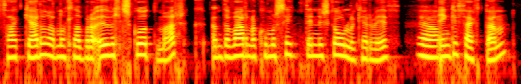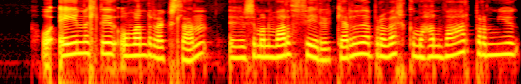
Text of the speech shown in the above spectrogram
það gerði hann náttúrulega bara auðvelt skotmark en það var hann að koma seint inn í skólakerfið, Já. engin þekktan og eineltið og vannrækslan uh, sem hann varð fyrir gerði það bara verkum að hann var bara mjög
